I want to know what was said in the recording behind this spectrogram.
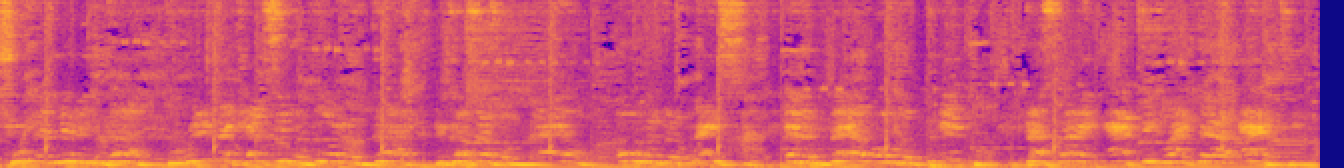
true, and living God, the reason they can't see the glory of God, because there's a veil over the nations and a veil over the people. That's why they're acting like they're acting.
